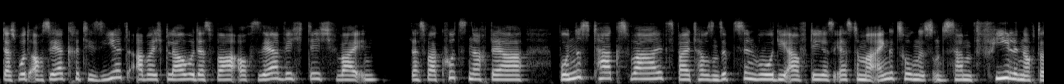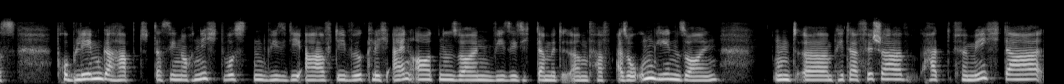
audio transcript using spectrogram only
das wurde auch sehr kritisiert, aber ich glaube, das war auch sehr wichtig, weil in das war kurz nach der Bundestagswahl 2017, wo die AfD das erste Mal eingezogen ist. Und es haben viele noch das Problem gehabt, dass sie noch nicht wussten, wie sie die AfD wirklich einordnen sollen, wie sie sich damit ähm, also umgehen sollen. Und äh, Peter Fischer hat für mich da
